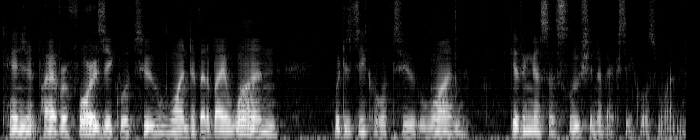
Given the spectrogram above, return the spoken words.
tangent pi over 4 is equal to 1 divided by 1, which is equal to 1, giving us a solution of x equals 1.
